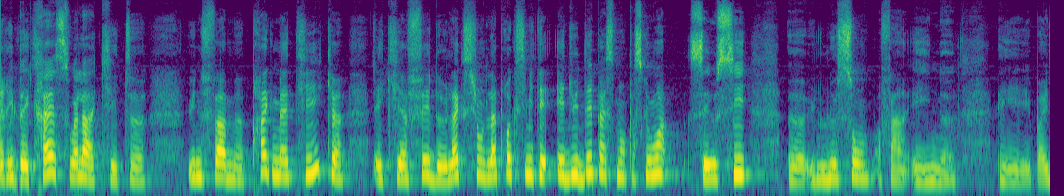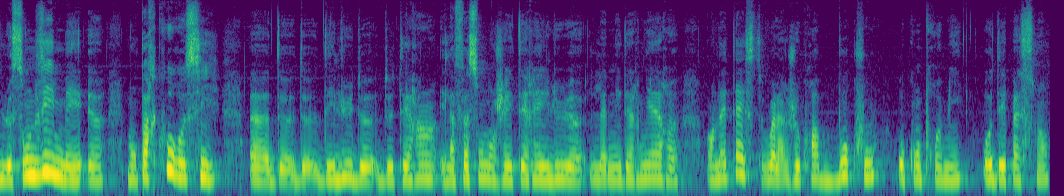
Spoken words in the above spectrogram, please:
Valérie Pécresse, voilà, qui est euh, une femme pragmatique et qui a fait de l'action, de la proximité et du dépassement. Parce que moi, c'est aussi euh, une leçon, enfin, et, une, et pas une leçon de vie, mais euh, mon parcours aussi de- de- d'élu de, terrain et la façon dont j'ai été réélue l'année dernière en atteste. Voilà, je crois beaucoup au compromis, au dépassement.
